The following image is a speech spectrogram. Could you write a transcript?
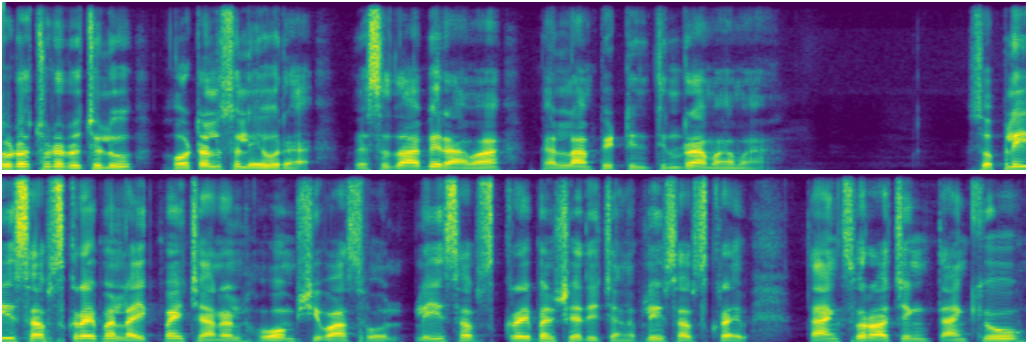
చూడ చూడ రుచులు హోటల్స్ లేవురా. విసదాభిరామ పెళ్ళాం పెట్టింది తినురా మామ. So please subscribe and like my channel Home Shiva's World. Please subscribe and share the channel. Please subscribe. Thanks for watching. Thank you.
